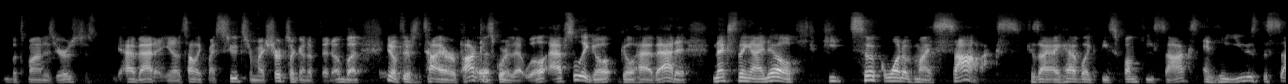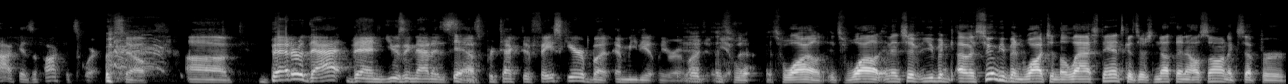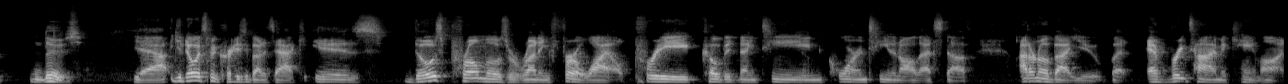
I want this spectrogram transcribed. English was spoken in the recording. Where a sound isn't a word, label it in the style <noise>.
what's mine is yours. Just have at it. You know, it's not like my suits or my shirts are going to fit them, but you know, if there's a tie or a pocket yeah. square that will, absolutely go go have at it. Next thing I know, he took one of my socks because I have like these funky socks, and he used the sock as a pocket square. So <laughs> uh, better that than using that as, yeah. as protective face gear, but immediately reminded it's, me of that. It's wild. It's wild. And then so you've been, I assume you've been watching The Last Dance because there's nothing else on except for news. Yeah, you know what's been crazy about it, Zach, is those promos were running for a while, pre COVID 19, quarantine, and all that stuff. I don't know about you, but every time it came on,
